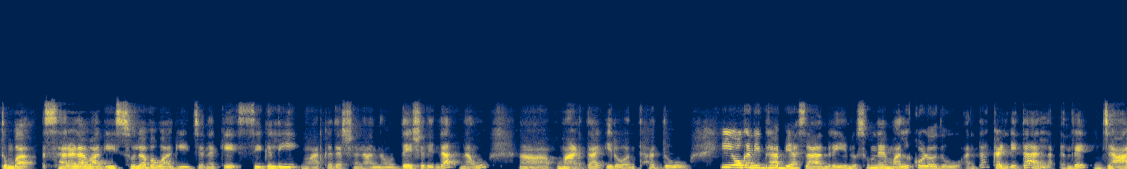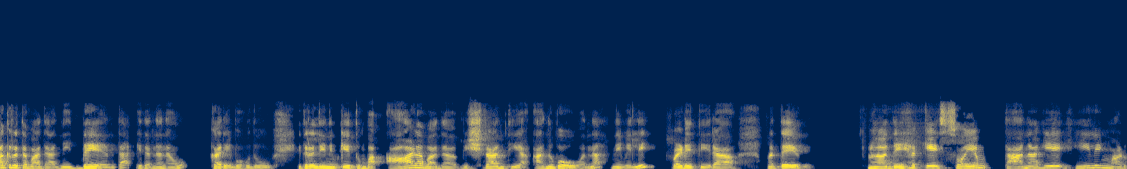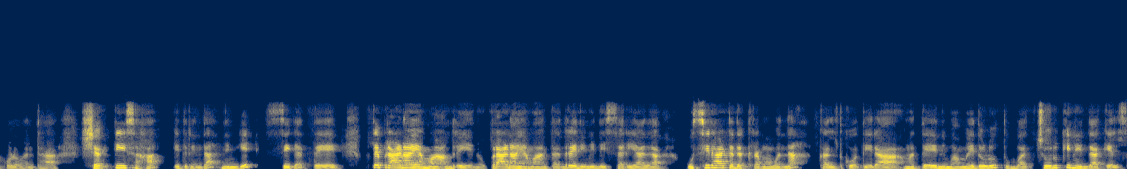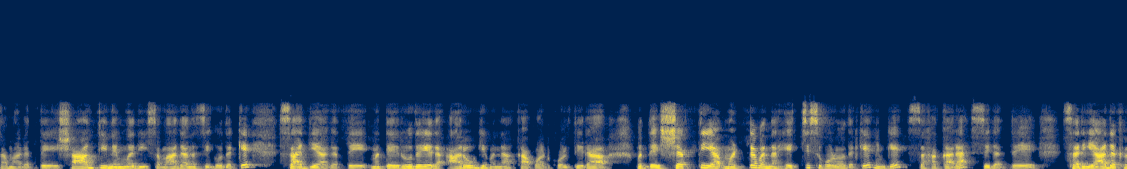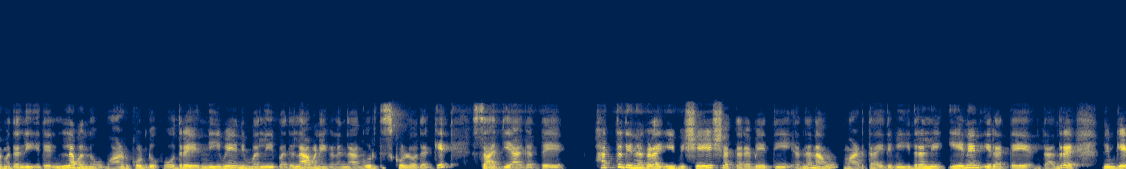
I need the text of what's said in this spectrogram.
ತುಂಬಾ ಸರಳವಾಗಿ, ಸುಲಭವಾಗಿ ಜನಕ್ಕೆ ಸಿಗಲಿ ಮಾರ್ಗದರ್ಶನ ಅನ್ನೋ ಉದ್ದೇಶದಿಂದ ನಾವು, ಆ, ಮಾಡ್ತಾ ಇರುವಂತಹದ್ದು. ಈ ಯೋಗ ನಿದ್ರಾಭ್ಯಾಸ ಅಂದ್ರೆ ಏನು? ಸುಮ್ನೆ ಮಲ್ಕೊಳ್ಳೋದು ಅಂತ ಖಂಡಿತ ಅಲ್ಲ. ಅಂದ್ರೆ ಜಾಗೃತವಾದ ನಿದ್ದೆ ಅಂತ ಇದನ್ನ ನಾವು ಕರಿಬಹುದು. ಇದರಲ್ಲಿ ನಿಮ್ಗೆ ತುಂಬಾ ಆಳವಾದ ವಿಶ್ರಾಂತಿಯ ಅನುಭವವನ್ನ ನೀವಿಲ್ಲಿ ಪಡಿತೀರಾ? ಮತ್ತೆ ದೇಹಕ್ಕೆ ಸ್ವಯಂ ತಾನಾಗಿಯೇ ಹೀಲಿಂಗ್ ಮಾಡ್ಕೊಳ್ಳುವಂತಹ ಶಕ್ತಿ ಸಹ ಇದರಿಂದ ನಿಮ್ಗೆ ಸಿಗತ್ತೆ. ಮತ್ತೆ ಪ್ರಾಣಾಯಾಮ ಅಂದ್ರೆ ಏನು? ಪ್ರಾಣಾಯಾಮ ಅಂತಂದ್ರೆ ನೀವಿಲ್ಲಿ ಸರಿಯಾದ ಉಸಿರಾಟದ ಕ್ರಮವನ್ನ ಕಲ್ತ್ಕೋತೀರಾ? ಮತ್ತೆ ನಿಮ್ಮ ಮೆದುಳು ತುಂಬಾ ಚುರುಕಿನಿಂದ ಕೆಲಸ ಮಾಡತ್ತೆ, ಶಾಂತಿ, ನೆಮ್ಮದಿ, ಸಮಾಧಾನ ಸಿಗೋದಕ್ಕೆ ಸಾಧ್ಯ ಆಗತ್ತೆ, ಮತ್ತೆ ಹೃದಯದ ಆರೋಗ್ಯವನ್ನ ಕಾಪಾಡ್ಕೊಳ್ತೀರಾ? ಮತ್ತೆ ಶಕ್ತಿಯ ಮಟ್ಟವನ್ನ ಹೆಚ್ಚಿಸಿಕೊಳ್ಳೋದಕ್ಕೆ ನಿಮ್ಗೆ ಸಹಕಾರ ಸಿಗತ್ತೆ. ಸರಿಯಾದ ಕ್ರಮದಲ್ಲಿ ಇದೆಲ್ಲವನ್ನು ಮಾಡಿಕೊಂಡು ಹೋದ್ರೆ ನೀವೇ ನಿಮ್ಮಲ್ಲಿ ಬದಲಾವಣೆಗಳನ್ನ ಗುರುತಿಸಿಕೊಳ್ಳೋದಕ್ಕೆ ಸಾಧ್ಯ ಆಗತ್ತೆ. ಹತ್ತು ದಿನಗಳ ಈ ವಿಶೇಷ ತರಬೇತಿ ಅನ್ನ ನಾವು ಮಾಡ್ತಾ ಇದೀವಿ. ಇದರಲ್ಲಿ ಏನೇನ್ ಇರತ್ತೆ ಅಂತ ಅಂದ್ರೆ ನಿಮ್ಗೆ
